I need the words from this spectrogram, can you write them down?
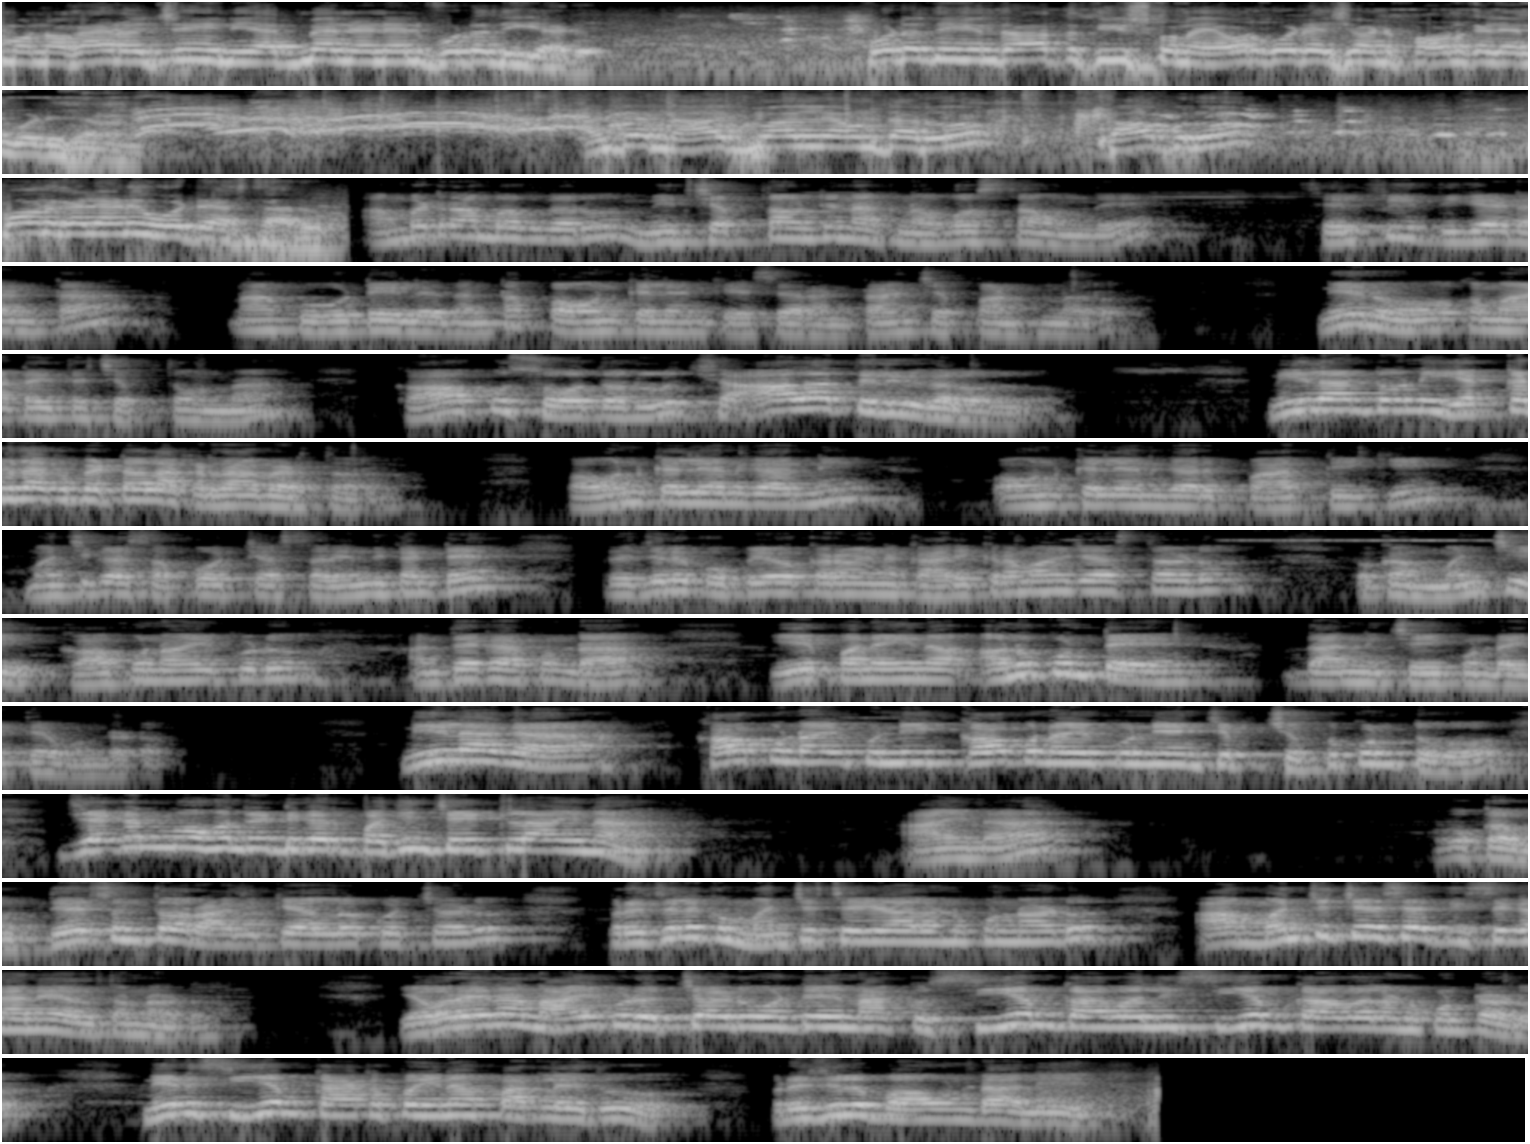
మొన్న ఒక ఆయన వచ్చి నీ అభిమాని నేను ఫోటో దిగాడు. ఫోటో దిగిన తర్వాత తీసుకున్నా. ఎవరు కొట్టేసామంటే పవన్ కళ్యాణ్ కొట్టేశాను అంటే నా అభిమానులే ఉంటారు కాపులు పవన్ కళ్యాణ్కి ఓటేస్తారు. అంబటి రాంబాబు గారు మీరు చెప్తా ఉంటే నాకు నవ్వొస్తా ఉంది. సెల్ఫీ దిగాడంట నాకు ఓటే లేదంట పవన్ కళ్యాణ్కి వేసారంట అని చెప్పి అంటున్నారు. నేను ఒక మాట అయితే చెప్తూ ఉన్నా కాపు సోదరులు చాలా తెలివిగలవాళ్ళు. నీలాంటి వాడిని ఎక్కడి దాకా పెట్టాలో అక్కడ దాకా పెడతారు. పవన్ కళ్యాణ్ గారిని పవన్ కళ్యాణ్ గారి పార్టీకి మంచిగా సపోర్ట్ చేస్తారు. ఎందుకంటే ప్రజలకు ఉపయోగకరమైన కార్యక్రమాలు చేస్తాడు ఒక మంచి కాపు నాయకుడు. అంతేకాకుండా ఏ పనైనా అనుకుంటే దాన్ని చేయకుండా అయితే ఉండడు. నీలాగా కాపు నాయకుడిని కాపు నాయకుడిని అని చెప్పి చెప్పుకుంటూ జగన్మోహన్ రెడ్డి గారు భజించేట్లా ఆయన? ఆయన ఒక ఉద్దేశంతో రాజకీయాల్లోకి వచ్చాడు ప్రజలకు మంచి చేయాలనుకున్నాడు ఆ మంచి చేసే దిశగానే వెళ్తున్నాడు. ఎవరైనా నాయకుడు వచ్చాడు అంటే నాకు సీఎం కావాలి సీఎం కావాలనుకుంటాడు. నేను సీఎం కాకపోయినా పర్లేదు ప్రజలు బాగుండాలి.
